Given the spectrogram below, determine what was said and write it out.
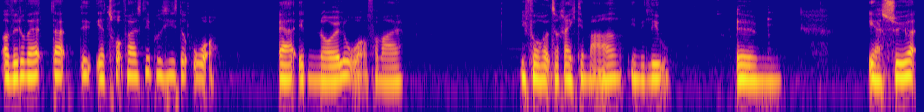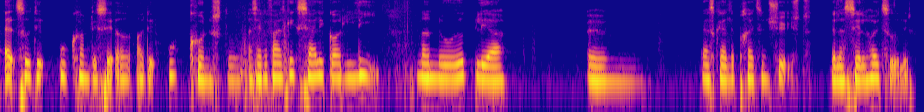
Og ved du hvad, der, det, jeg tror faktisk lige præcis, det ord er et nøgleord for mig i forhold til rigtig meget i mit liv. Øhm, jeg søger altid det ukomplicerede og det ukunstede. Altså jeg kan faktisk ikke særlig godt lide, når noget bliver, øhm, jeg skal kalde det prætentiøst eller selvhøjtidligt.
